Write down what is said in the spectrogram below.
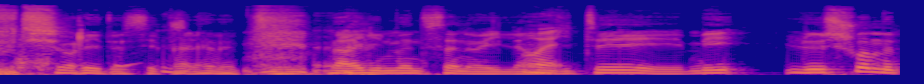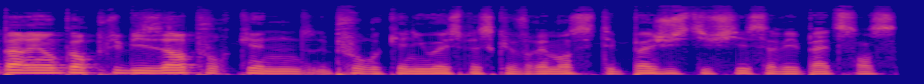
sur les deux, c'est pas la même. Marilyn Manson, ouais, il l'a Ouais. invité. Mais le choix me paraît encore plus bizarre pour, Ken... pour Kanye West parce que vraiment, c'était pas justifié, ça avait pas de sens.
